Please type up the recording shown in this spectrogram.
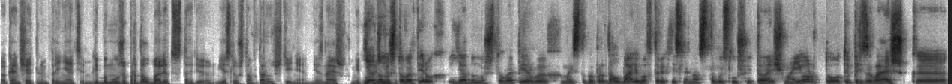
окончательным принятием. Либо мы уже продолбали эту стадию, если уж там второе чтение. Не знаешь? Не помнишь, я думаю, что, во-первых, я думаю, что, во-первых, мы с тобой продолбали. Во-вторых, если нас с тобой слушает товарищ майор, майор, то ты призываешь к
